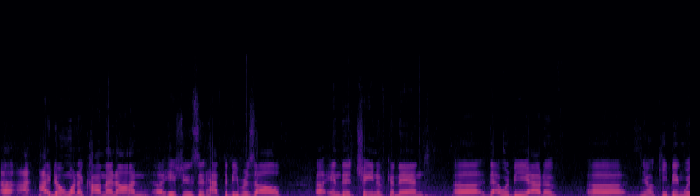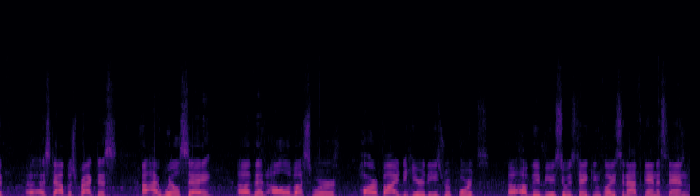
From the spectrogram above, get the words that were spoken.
uh, I, I, don't want to comment on uh, issues that have to be resolved uh, in the chain of command. Uh, that would be out of, uh, you know, keeping with uh, established practice. I will say that all of us were horrified to hear these reports of the abuse that was taking place in Afghanistan,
